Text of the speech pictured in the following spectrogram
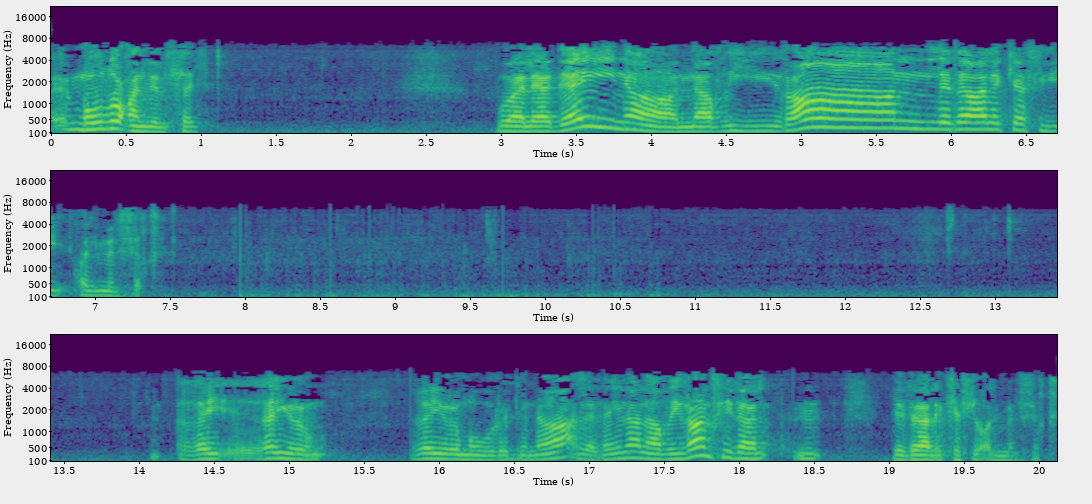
موضوعا للحل. ولدينا نظيران لذلك في علم الفقه. غير غير موردنا لدينا نظيران في ذلك لذلك في علم الفقه.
